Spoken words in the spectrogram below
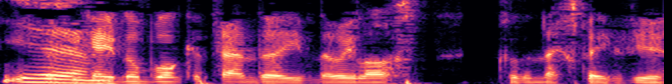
yeah. became number one contender even though he lost for the next pay per view.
